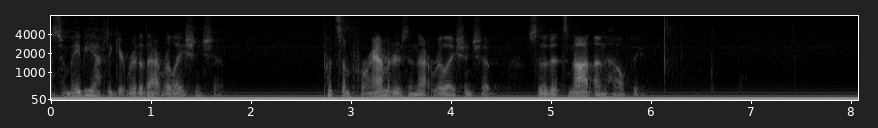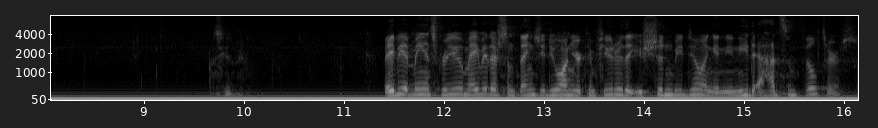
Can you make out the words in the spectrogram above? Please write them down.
So maybe you have to get rid of that relationship. Put some parameters in that relationship so that it's not unhealthy. Excuse me. Maybe it means for you, maybe there's some things you do on your computer that you shouldn't be doing and you need to add some filters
